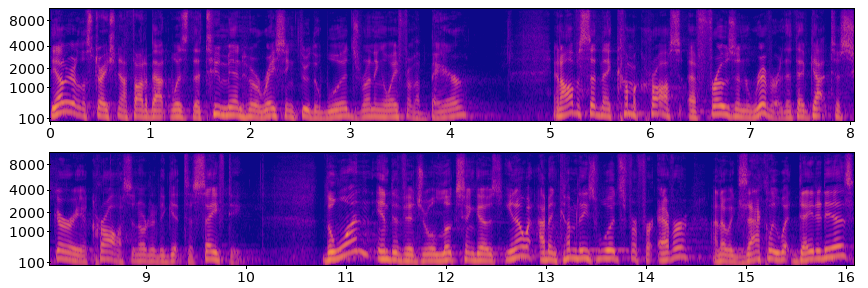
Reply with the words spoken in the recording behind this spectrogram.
The other illustration I thought about was the two men who are racing through the woods running away from a bear. And all of a sudden, they come across a frozen river that they've got to scurry across in order to get to safety. The one individual looks and goes, You know what? I've been coming to these woods for forever. I know exactly what date it is.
